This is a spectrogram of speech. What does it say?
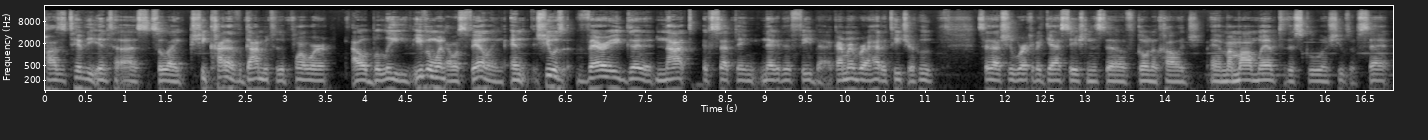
positivity into us. So like she kind of got me to the point where I would believe, even when I was failing. And she was very good at not accepting negative feedback. I remember I had a teacher who said I should work at a gas station instead of going to college. And my mom went up to the school and she was upset.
